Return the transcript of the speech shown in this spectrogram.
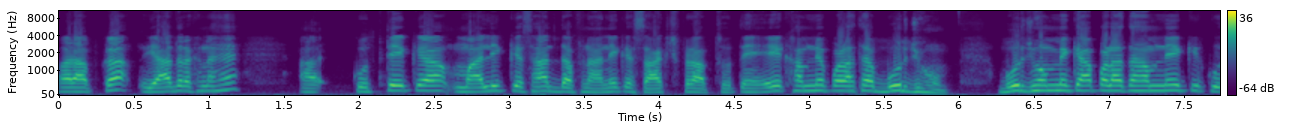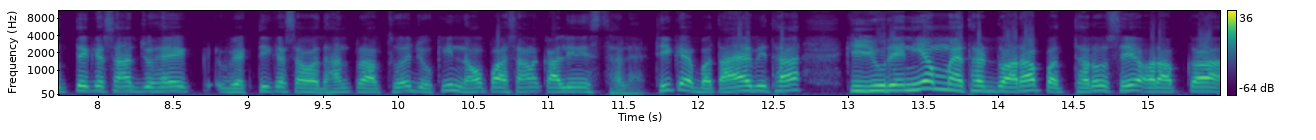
और आपका याद रखना है कुत्ते का मालिक के साथ दफनाने के साक्ष्य प्राप्त होते हैं। एक हमने पढ़ा था बुर्ज होम। बुर्ज होम में क्या पढ़ा था हमने कि कुत्ते के साथ जो है एक व्यक्ति का समाधान प्राप्त हुआ जो कि नवपाषाण कालीन स्थल है। ठीक है, बताया भी था कि यूरेनियम मेथड द्वारा पत्थरों से और आपका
